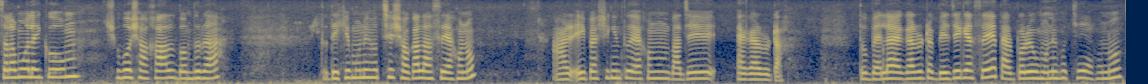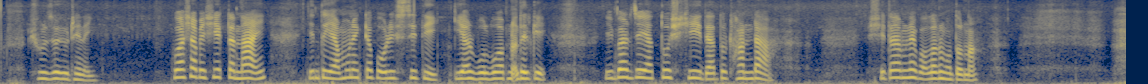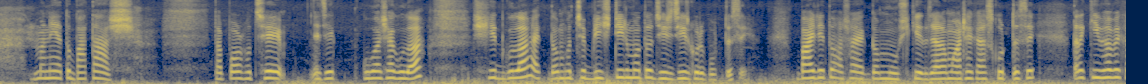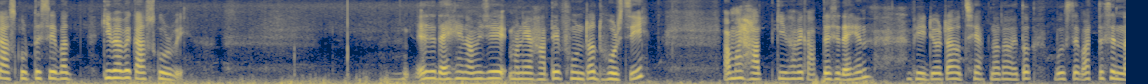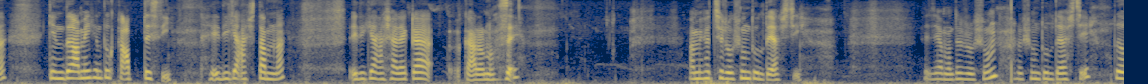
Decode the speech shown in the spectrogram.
আসসালামু আলাইকুম। শুভ সকাল বন্ধুরা। তো দেখে মনে হচ্ছে সকাল আছে এখনও। আর এই পাশে কিন্তু এখন বাজে এগারোটা। তো বেলা এগারোটা বেজে গেছে, তারপরেও মনে হচ্ছে এখনও সূর্যই উঠে নাই। কুয়াশা বেশি একটা নাই, কিন্তু এমন একটা পরিস্থিতি, কি আর বলব আপনাদেরকে? এবার যে এত শীত, এত ঠান্ডা, সেটা মানে বলার মতো না। মানে এত বাতাস। তারপর হচ্ছে এই যে কুয়াশাগুলা, শীতগুলা একদম হচ্ছে বৃষ্টির মতো ঝিরঝির করে পড়তেছে। বাইরে তো আসা একদম মুশকিল। যারা মাঠে কাজ করতেছে, তারা কীভাবে কাজ করতেছে বা কীভাবে কাজ করবে? এই যে দেখেন, আমি যে মানে হাতে ফোনটা ধরছি, আমার হাত কীভাবে কাঁপতেছে দেখেন। ভিডিওটা হচ্ছে আপনারা হয়তো বুঝতে পারতেছেন না, কিন্তু আমি কিন্তু কাঁপতেছি। এদিকে আসতাম না, এদিকে আসার একটা কারণ আছে। আমি হচ্ছে রসুন তুলতে আসছি। এই যে আমাদের রসুন রসুন তুলতে আসছি। তো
